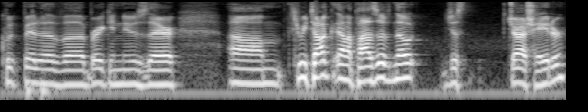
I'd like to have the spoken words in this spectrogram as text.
quick bit of uh, breaking news there. Um, can we talk on a positive note? Just Josh Hader.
